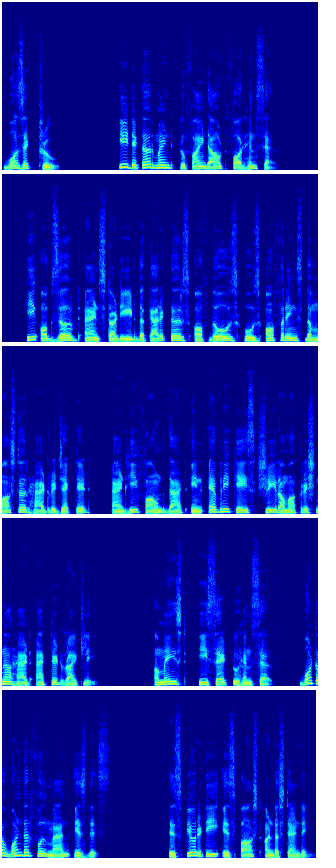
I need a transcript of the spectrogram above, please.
Was it true? He determined to find out for himself. He observed and studied the characters of those whose offerings the master had rejected and he found that in every case Sri Ramakrishna had acted rightly. Amazed, he said to himself, What a wonderful man is this! His purity is past understanding.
